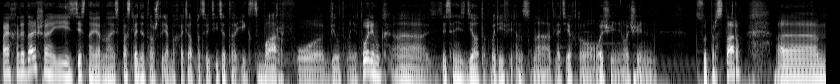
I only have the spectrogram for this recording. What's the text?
Поехали дальше. И здесь, наверное, из последнего того, что я бы хотел подсветить, это xbar for build monitoring. А, здесь они сделали такой референс на, для тех, кто очень-очень суперстар. А,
